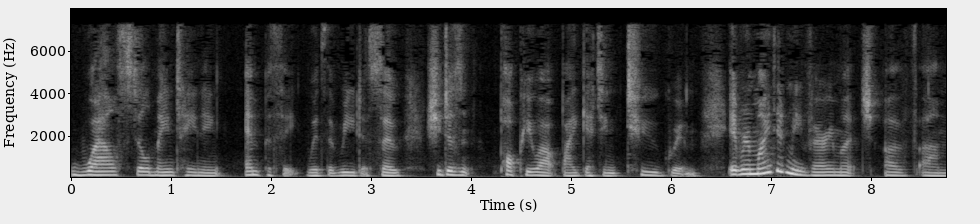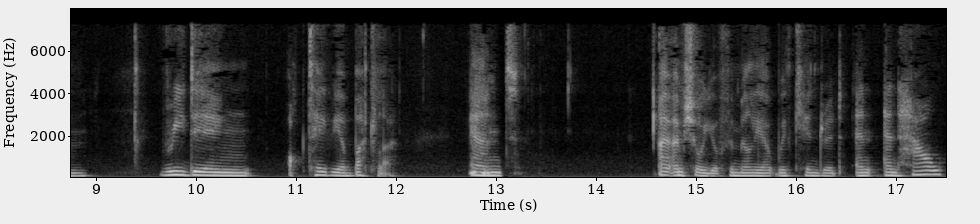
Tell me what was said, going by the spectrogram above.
while still maintaining empathy with the reader. So she doesn't pop you out by getting too grim. It reminded me very much of um, reading Octavia Butler, mm-hmm. and I, am sure you're familiar with Kindred and and how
